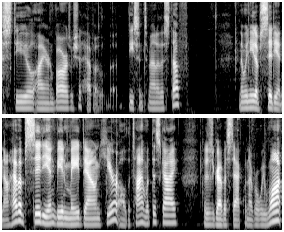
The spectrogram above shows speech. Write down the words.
steel iron bars. We should have a, a decent amount of this stuff. And then we need obsidian. Now have obsidian being made down here all the time with this guy. So just grab a stack whenever we want.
